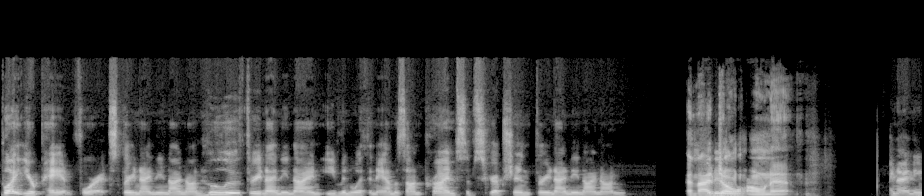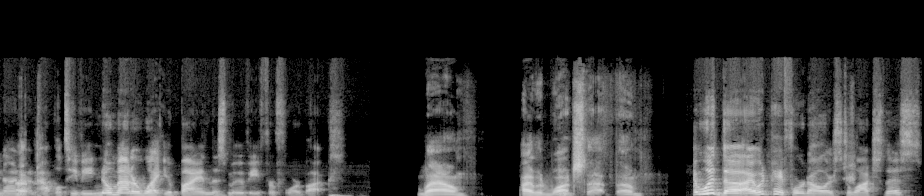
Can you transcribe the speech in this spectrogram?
but you're paying for it. It's three ninety nine on Hulu, three ninety nine even with an Amazon Prime subscription, three ninety nine on And I Vudu. don't own it. $3.99 uh, on Apple TV. No matter what, you're buying this movie for four bucks. Wow. I would mm. watch that though. I would though. I would pay four dollars to watch this.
